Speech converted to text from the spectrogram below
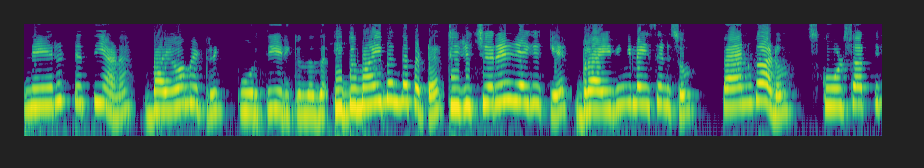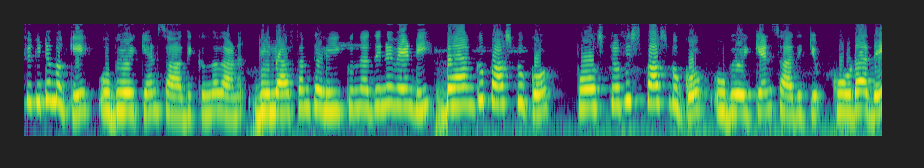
നേരിട്ടെത്തിയാണ് ബയോമെട്രിക് പൂർത്തീകരിക്കുന്നത്. ഇതുമായി ബന്ധപ്പെട്ട് തിരിച്ചറിയൽ രേഖയ്ക്ക് ഡ്രൈവിംഗ് ലൈസൻസും പാൻ കാർഡും സ്കൂൾ സർട്ടിഫിക്കറ്റും ഒക്കെ ഉപയോഗിക്കാൻ സാധിക്കുന്നതാണ്. വിലാസം തെളിയിക്കുന്നതിനു വേണ്ടി ബാങ്ക് പാസ്ബുക്കോ പോസ്റ്റ് ഓഫീസ് പാസ്ബുക്കോ ഉപയോഗിക്കാൻ സാധിക്കും. കൂടാതെ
